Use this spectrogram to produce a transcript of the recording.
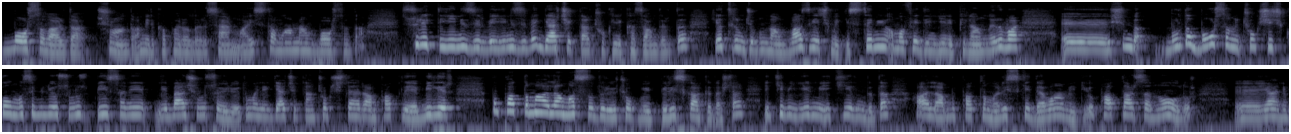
borsalarda şu anda Amerika paraları sermayesi tamamen borsada. Sürekli yeni zirve yeni zirve gerçekten çok iyi kazandırdı. Yatırımcı bundan vazgeçmek istemiyor ama Fed'in yeni planları var. Ee, şimdi burada borsanın çok şişik olması biliyorsunuz biz hani ben şunu söylüyordum hani gerçekten çok şişte her an patlayabilir. Bu patlama hala masada duruyor çok büyük bir risk arkadaşlar. 2022 yılında da hala bu patlama riski devam ediyor. Patlarsa ne olur? Ee, yani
